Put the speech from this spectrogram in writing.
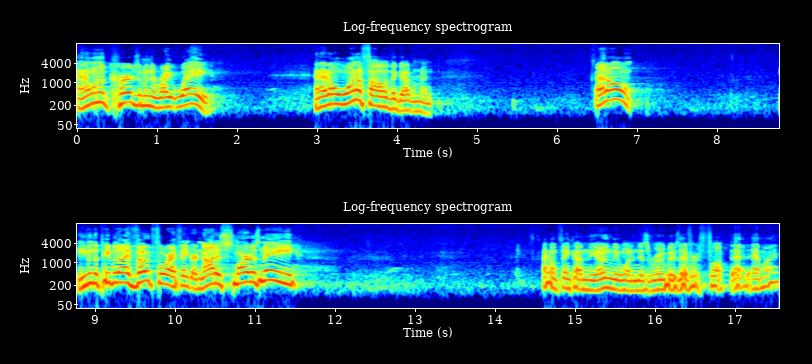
And I want to encourage them in the right way and I don't want to follow the government. I don't. Even the people that I vote for, I think, are not as smart as me. I don't think I'm the only one in this room who's ever thought that, am I?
